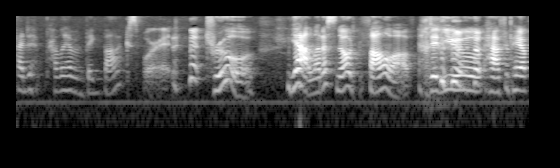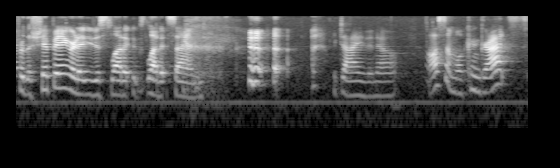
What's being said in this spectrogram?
Had to probably have a big box for it. True. Yeah, let us know. Follow up. Did you have to pay up for the shipping, or did you just let it let it send? We're dying to know. Awesome. Well, congrats,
